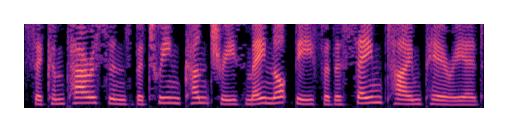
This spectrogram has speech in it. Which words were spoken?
so comparisons between countries may not be for the same time period.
